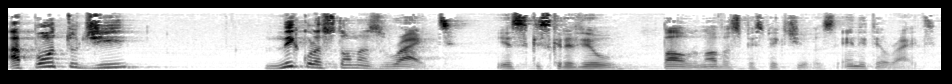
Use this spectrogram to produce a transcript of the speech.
A ponto de Nicholas Thomas Wright, esse que escreveu Paulo, Novas Perspectivas, N.T. Wright,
